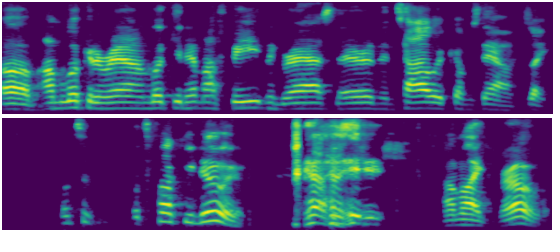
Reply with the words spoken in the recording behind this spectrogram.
um, I'm looking around, looking at my feet in the grass there, and then Tyler comes down. He's like, "What's the what the fuck you doing?" I'm like, "Bro,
